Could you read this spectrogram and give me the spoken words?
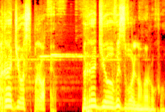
Радіо Спротив. Радіо визвольного руху.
